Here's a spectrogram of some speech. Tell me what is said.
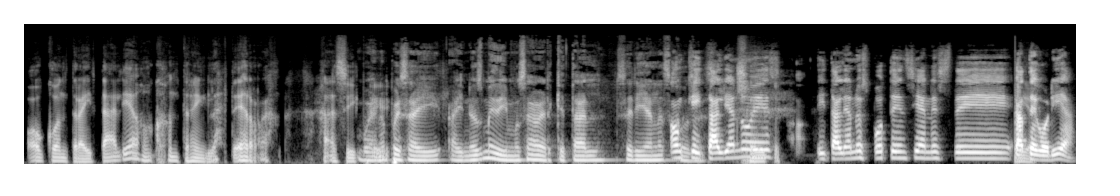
o contra Italia o contra Inglaterra. Así bueno, pues ahí, ahí nos medimos a ver qué tal serían las Aunque cosas. Italia no es Italia no es potencia en esta categoría.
